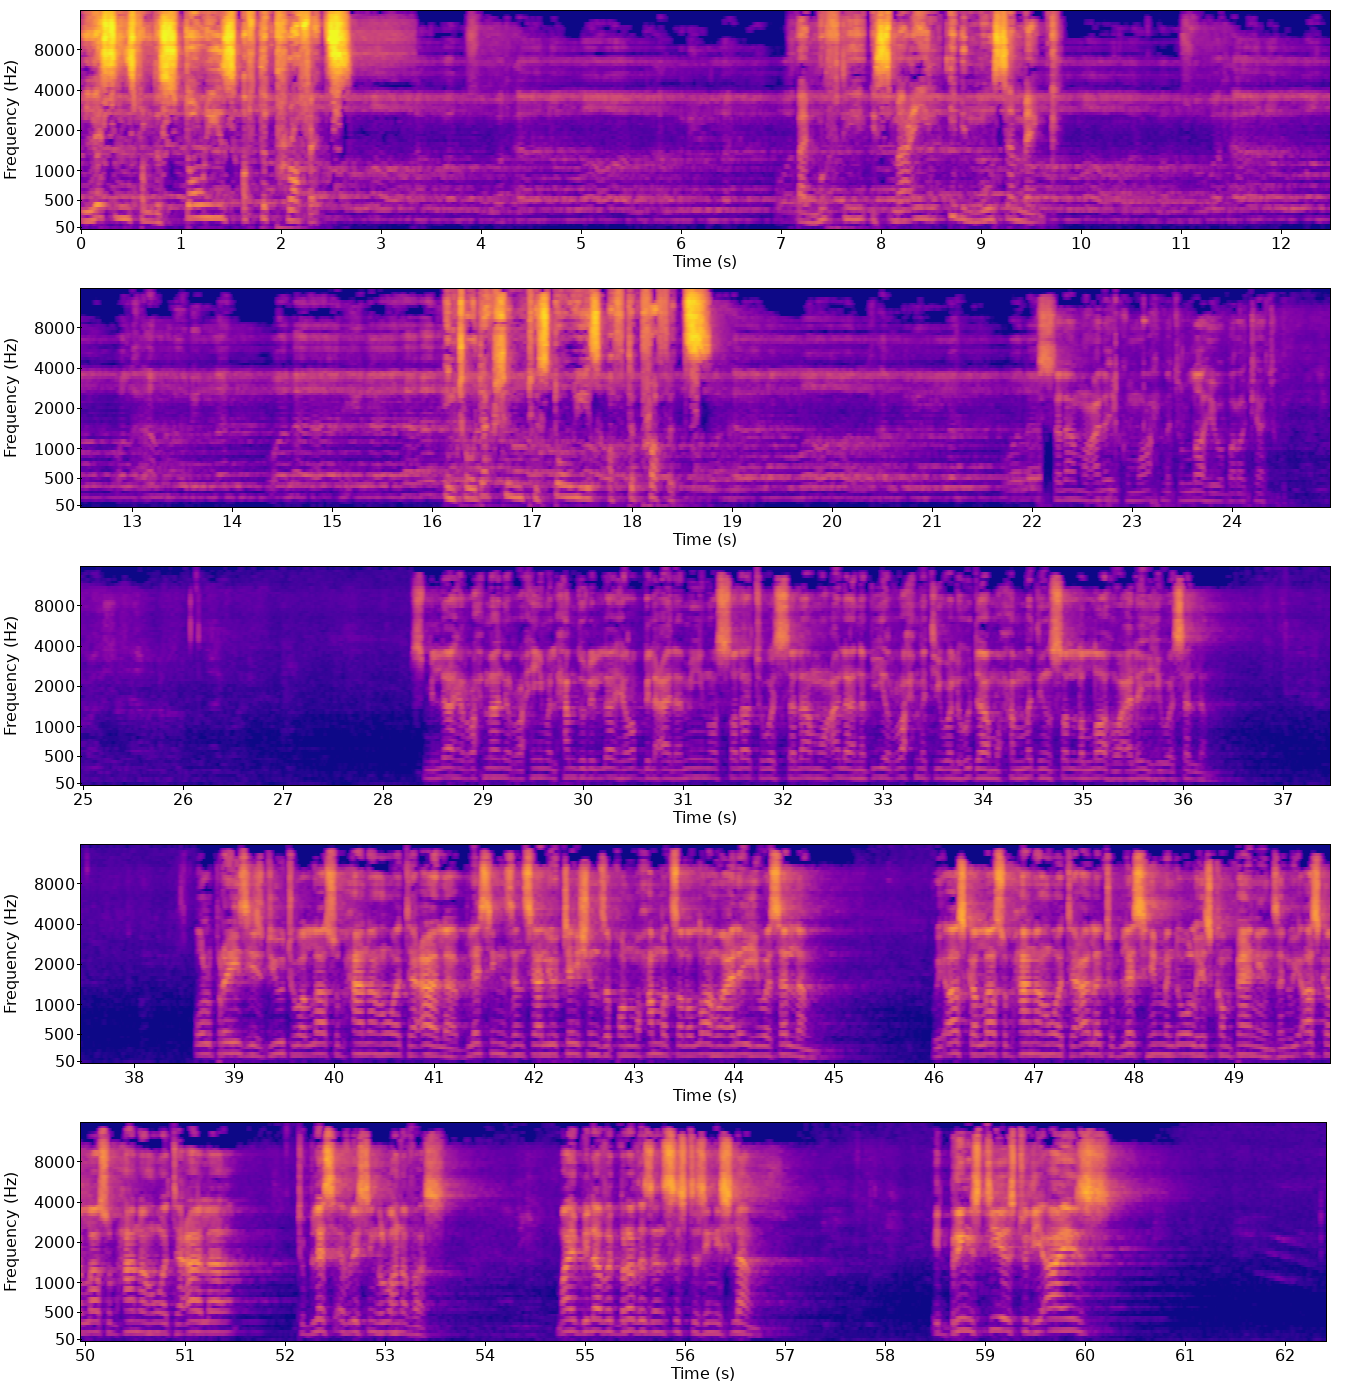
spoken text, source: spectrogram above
lessons from the stories of the prophets by Mufti Ismail ibn Musa Menk. Introduction to Stories of the Prophets. السلام عليكم ورحمة الله وبركاته. بسم الله الرحمن الرحيم الحمد لله رب العالمين والصلاة والسلام على نبي الرحمة والهدى محمد صلى الله عليه وسلم. All praise is due to Allah subhanahu wa ta'ala. Blessings and salutations upon Muhammad sallallahu alayhi wa sallam. We ask Allah subhanahu wa ta'ala to bless him and all his companions. And we ask Allah subhanahu wa ta'ala to bless every single one of us. My beloved brothers and sisters in Islam, it brings tears to the eyes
